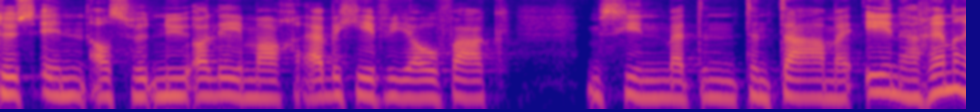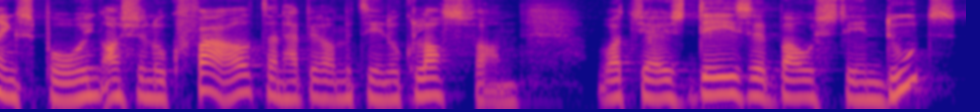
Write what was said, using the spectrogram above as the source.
Dus in, als we het nu alleen maar hebben, geven jou vaak misschien met een tentamen één herinneringspoging. Als je dan ook faalt, dan heb je daar meteen ook last van. Wat juist deze bouwsteen doet,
